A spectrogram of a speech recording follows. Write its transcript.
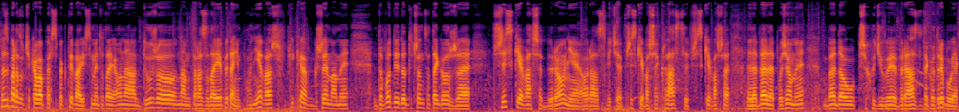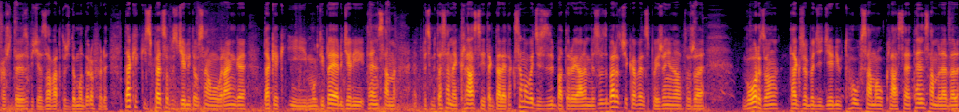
to jest bardzo ciekawa perspektywa i w sumie tutaj ona dużo nam teraz zadaje pytań, ponieważ w plikach w grze mamy dowody dotyczące tego, że wszystkie wasze bronie oraz wiecie, wszystkie wasze klasy, wszystkie wasze levele, poziomy będą przechodziły wraz do tego trybu, jako że to jest, wiecie, zawartość do Modern Warfare. Tak jak i SpecOps dzieli tą samą rangę, tak jak i multiplayer dzieli ten sam, powiedzmy te same klasy i tak dalej, tak samo będzie z Battle Royale, więc to jest bardzo ciekawe spojrzenie na to, że Warzone także będzie dzielił tą samą klasę, ten sam level,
